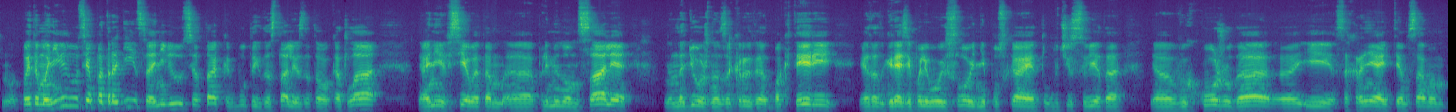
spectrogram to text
Вот. Поэтому они ведут себя по традиции, они ведут себя так, как будто их достали из этого котла, они все в этом э, племенном сале, надежно закрыты от бактерий, этот грязеполевой слой не пускает лучи света э, в их кожу, да, э, и сохраняет тем самым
